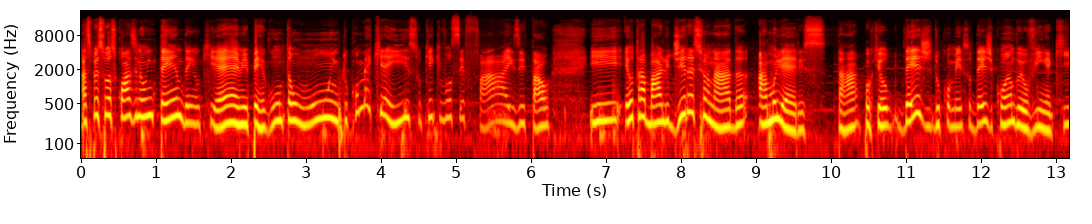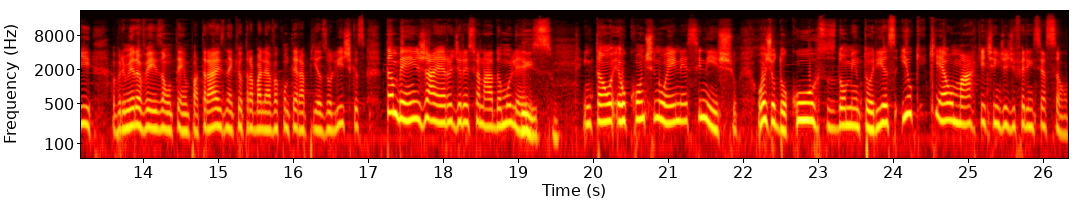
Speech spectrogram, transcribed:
As pessoas quase não entendem o que é, me perguntam muito, como é que é isso, o que, que você faz e tal. E eu trabalho direcionada a mulheres, tá? Porque eu, desde o começo, desde quando eu vim aqui, a primeira vez há um tempo atrás, né, que eu trabalhava com terapias holísticas, também já era direcionado a mulheres. Isso. Então, eu continuei nesse nicho. Hoje eu dou cursos, dou mentorias. E o que, que é o marketing de diferenciação?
